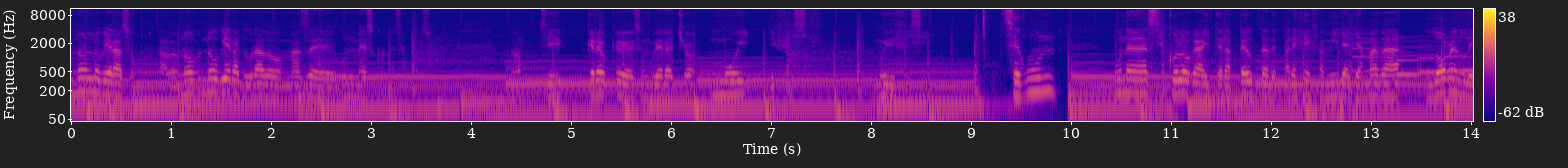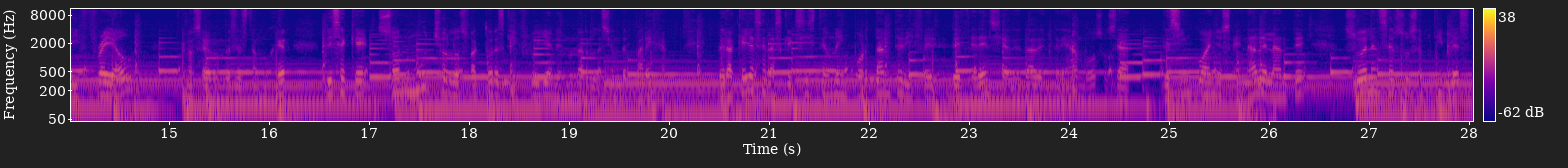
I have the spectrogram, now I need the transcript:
no, lo hubiera soportado, no, no hubiera durado más de un mes con esa persona. Sí, creo que se me hubiera hecho muy difícil, muy difícil. Según una psicóloga y terapeuta de pareja y familia llamada Lauren Lee Frail, no sé dónde es esta mujer, dice que son muchos los factores que influyen en una relación de pareja, pero aquellas en las que existe una importante difer- diferencia de edad entre ambos, o sea, de 5 años en adelante, suelen ser susceptibles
